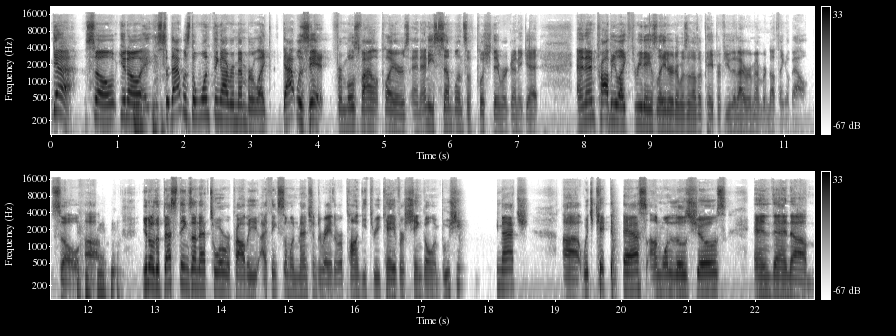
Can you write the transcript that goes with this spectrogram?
Yeah. So, you know, so that was the one thing I remember. Like, that was it for most violent players and any semblance of push they were going to get. And then probably like three days later, there was another pay per view that I remember nothing about. So, um, you know, the best things on that tour were probably, I think someone mentioned already, the Roppongi 3K versus Shingo and Bushi match, uh, which kicked ass on one of those shows. And then, um,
